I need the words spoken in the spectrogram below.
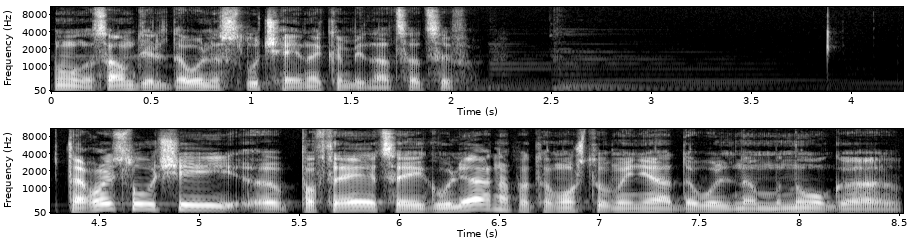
Ну, на самом деле, довольно случайная комбинация цифр. Второй случай э, повторяется регулярно, потому что у меня довольно много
